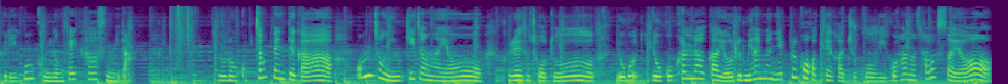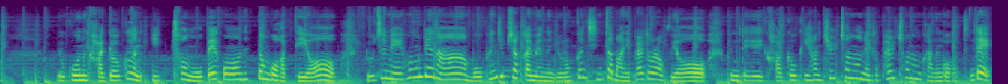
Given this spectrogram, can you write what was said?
그리고 금정색 사왔습니다. 이런 곱창 밴드가 엄청 인기잖아요. 그래서 저도 요거, 요거 컬러가 여름에 하면 예쁠 것 같아가지고 이거 하나 사왔어요. 요거는 가격은 2,500원 했던 것 같아요. 요즘에 홍대나 뭐 편집샵 가면은 이런 끈 진짜 많이 팔더라고요. 근데 가격이 한 7,000원에서 8,000원 가는 것 같은데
